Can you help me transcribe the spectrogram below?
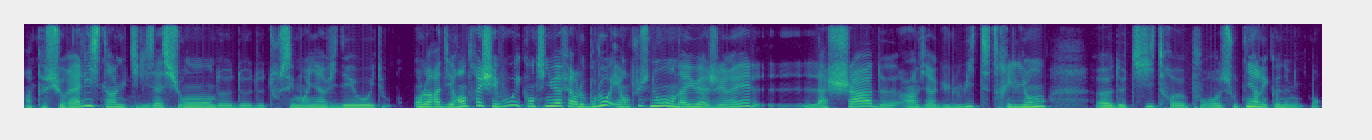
un peu surréaliste, hein, l'utilisation de, tous ces moyens vidéo et tout. On leur a dit rentrez chez vous et continuez à faire le boulot. Et en plus, nous, on a eu à gérer l'achat de 1,8 trillion euh, de titres pour soutenir l'économie. Bon.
